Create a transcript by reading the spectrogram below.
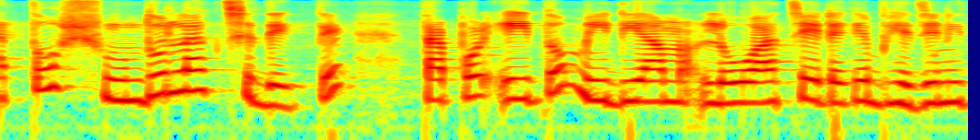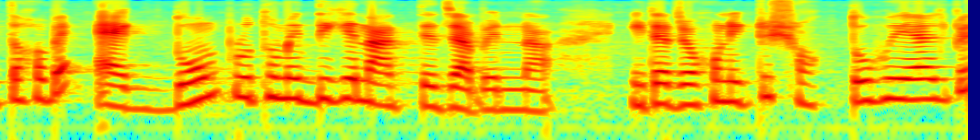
এত সুন্দর লাগছে দেখতে। তারপর এই তো মিডিয়াম লো আছে, এটাকে ভেজে নিতে হবে। একদম প্রথমের দিকে নাড়তে যাবেন না। এটা যখন একটু শক্ত হয়ে আসবে,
